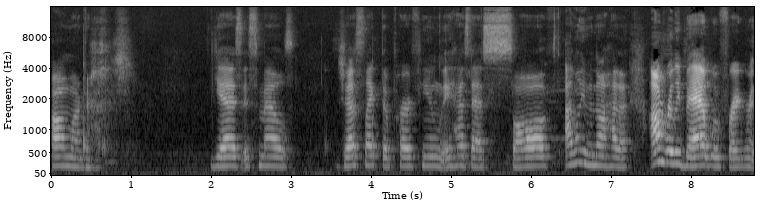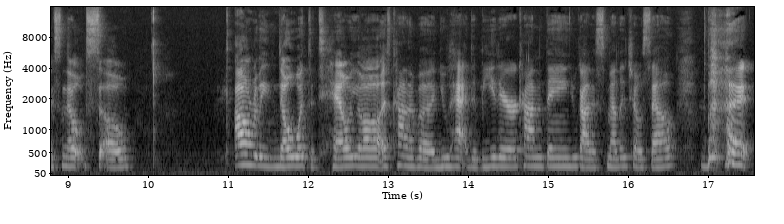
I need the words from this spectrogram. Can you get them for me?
Oh, my gosh. Yes, it smells just like the perfume. It has that soft. I don't even know how to. I'm really bad with fragrance notes, so I don't really know what to tell y'all. It's kind of a you had to be there kind of thing. You got to smell it yourself. But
